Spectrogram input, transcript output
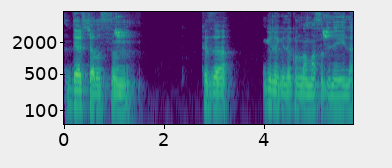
ders çalışsın. Kıza güle güle kullanması dileğiyle.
